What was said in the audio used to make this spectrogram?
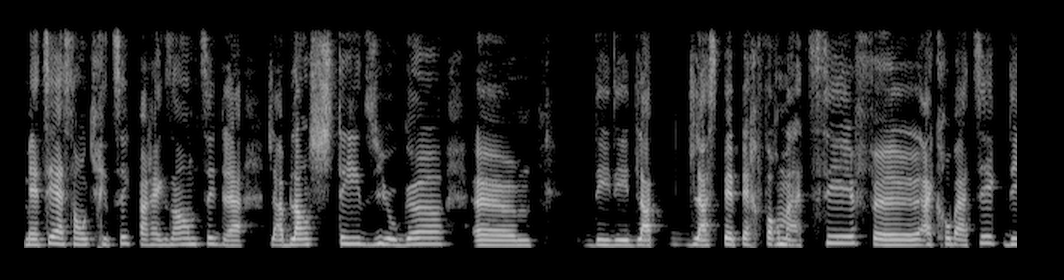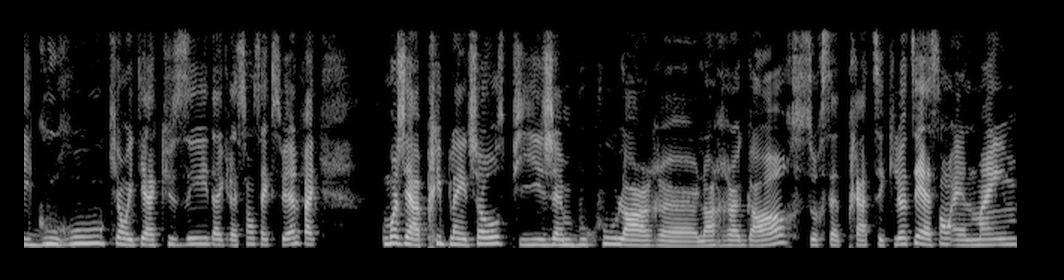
Mais tu sais, elles sont critiques, par exemple, tu sais, de la, de la blancheté du yoga, euh, des, des, de l'aspect performatif, euh, acrobatique, des gourous qui ont été accusés d'agression sexuelle. Fait que, moi, j'ai appris plein de choses, puis j'aime beaucoup leur, euh, leur regard sur cette pratique-là. Tu sais, elles sont elles-mêmes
